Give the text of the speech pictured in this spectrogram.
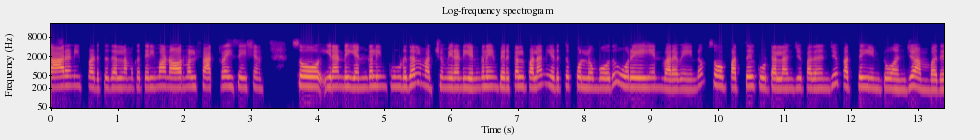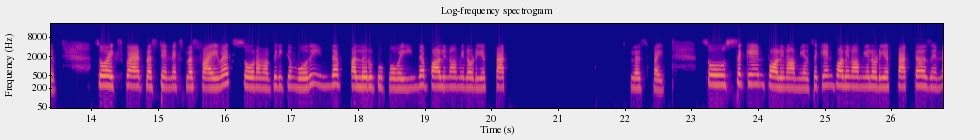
காரணிப்படுத்துதல் நமக்கு தெரியுமா? நார்மல் ஃபேக்டரைசேஷன் சோ இரண்டு எண்களின் கூடுதல் மற்றும் இரண்டு எண்களின் பெருக்கல் பலன் எடுத்துக்கொள்ளும் போது ஒரே எண் வர வேண்டும். சோ பத்து கூட்டல் அஞ்சு பதினஞ்சு பத்து இன்டூ அஞ்சு ஐம்பது. So x square plus ten x plus five x so நம்ம பிரிக்கும் போது இந்த பல்லுறுப்புக்கோவை இந்த பாலினாமியலுடைய fact plus five so second polynomial second பாலினாமியலுடைய ஃபேக்டர்ஸ் என்ன?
